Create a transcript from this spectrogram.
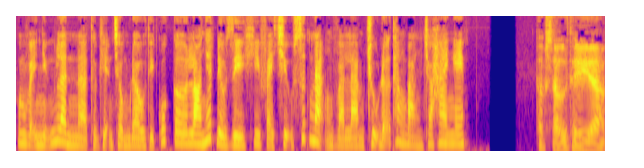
Vâng vậy những lần à, thực hiện trồng đầu thì quốc cơ lo nhất điều gì khi phải chịu sức nặng và làm trụ đỡ thăng bằng cho hai anh em? Thật sự thì à,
